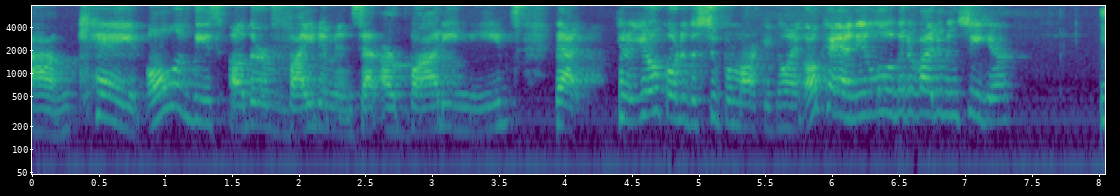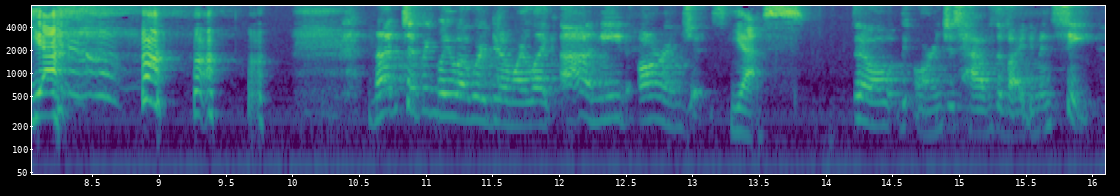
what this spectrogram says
um, k and all of these other vitamins that our body needs that you know you don't go to the supermarket going okay i need a little bit of vitamin c here. Yeah not typically what we're doing we're like ah, i need oranges yes so the oranges have the vitamin c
